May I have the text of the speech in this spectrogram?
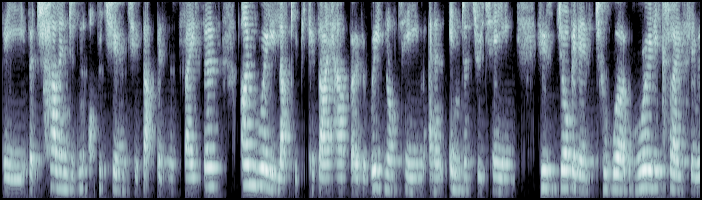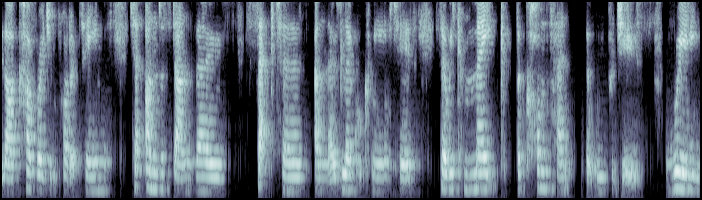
the the challenges and opportunities that business faces. I'm really lucky because I have both a regional team and an industry team whose job it is to work really closely with our coverage and product teams to understand those sectors and those local communities so we can make the content that we produce really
